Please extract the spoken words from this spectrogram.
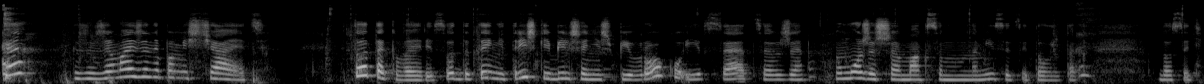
Та? Каже, вже майже не поміщається. Хто так виріс? От дитині трішки більше, ніж півроку, і все це вже, ну, може, ще максимум на місяць, і то вже так досить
